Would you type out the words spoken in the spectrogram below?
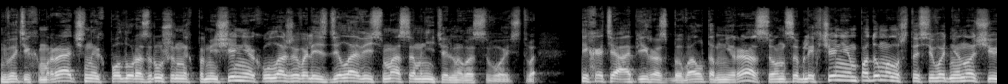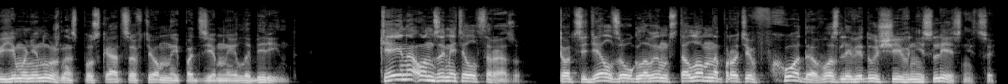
В этих мрачных, полуразрушенных помещениях улаживались дела весьма сомнительного свойства. И хотя Апирос бывал там не раз, он с облегчением подумал, что сегодня ночью ему не нужно спускаться в темный подземный лабиринт. Кейна он заметил сразу. Тот сидел за угловым столом напротив входа возле ведущей вниз лестницы.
